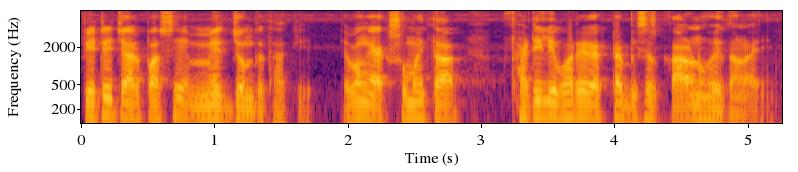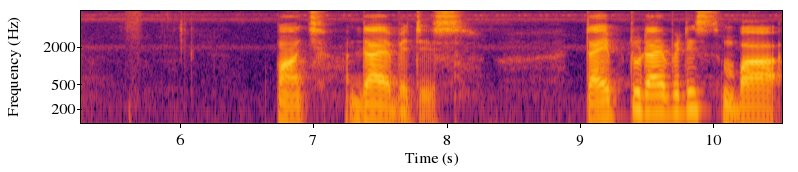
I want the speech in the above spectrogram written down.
পেটে চারপাশে মেদ জমতে থাকে এবং একসময় তা ফ্যাটি লিভারের একটা বিশেষ কারণ হয়ে দাঁড়ায়। পাঁচ ডায়াবেটিস টাইপ টু ডায়াবেটিস বা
